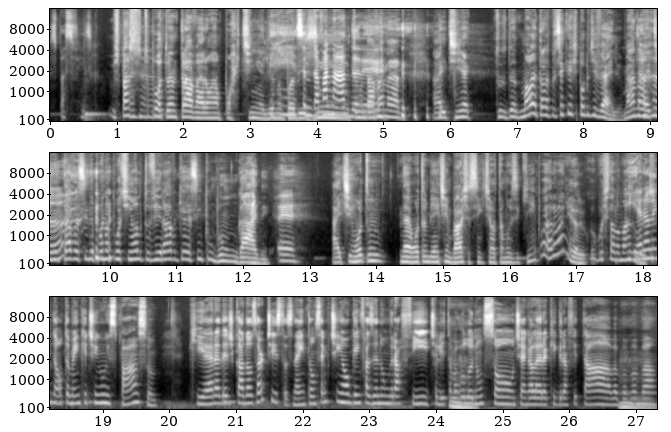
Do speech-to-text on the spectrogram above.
espaço físico. o espaço, tu, pô, tu entrava, era uma portinha ali no É, pubzinho. você não dava nada, Tu não né? dava nada. Aí tinha. Tu mal entrava, parecia aqueles pub de velho. Mas não, aí tu entrava assim, depois na portinhola, tu virava, que era assim, pum, bum, um garden. É. Aí tinha um outro, né, um outro ambiente embaixo, assim, que tinha outra musiquinha. Pô, era maneiro. Eu gostava mais E era outro. legal também que tinha um espaço que era dedicado aos artistas, né? Então sempre tinha alguém fazendo um grafite ali, Uhum. tava rolando um som, tinha galera que grafitava, bababá.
